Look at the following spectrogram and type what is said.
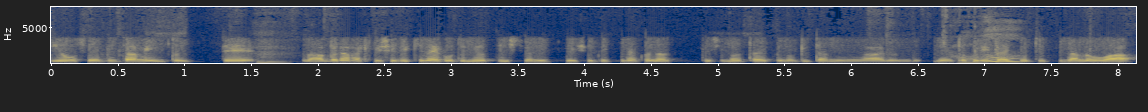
脂溶性ビタミンといって、うん、油が吸収できないことによって一緒に吸収できなくなってしまうタイプのビタミンがあるんですね。特に代表的なのは、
